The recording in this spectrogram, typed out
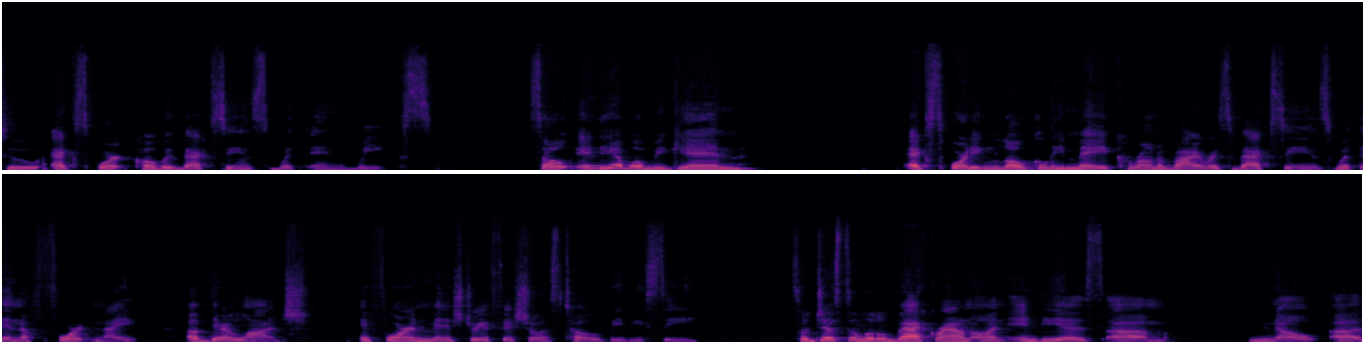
to Export COVID Vaccines Within Weeks. So India will begin exporting locally made coronavirus vaccines within a fortnight of their launch, a foreign ministry official has told BBC. So, just a little background on India's, um, you know, uh,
